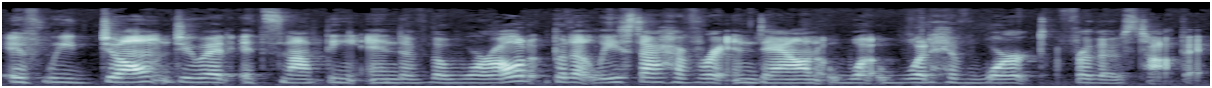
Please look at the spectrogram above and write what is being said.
If we don't do it, it's not the end of the world, but at least I have written down what would have worked for those topics.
